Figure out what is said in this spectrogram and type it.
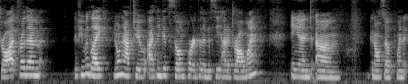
Draw it for them if you would like. You don't have to. I think it's so important for them to see how to draw one. And um, you can also point it,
